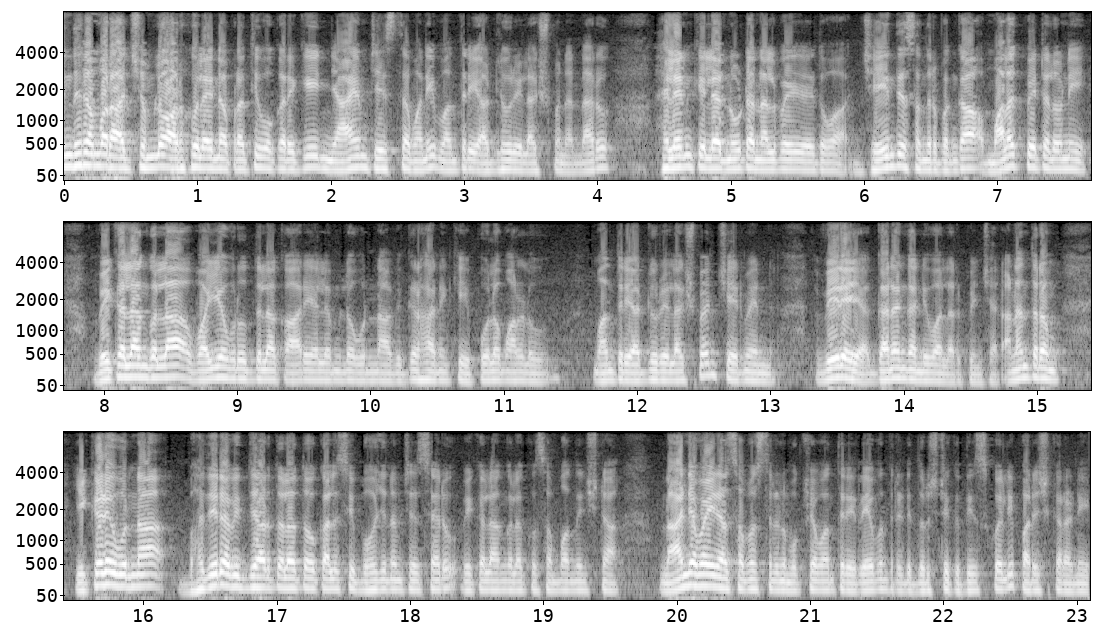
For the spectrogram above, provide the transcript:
ఇందిరమ్మ రాజ్యంలో అర్హులైన ప్రతి ఒక్కరికి న్యాయం చేస్తామని మంత్రి అడ్లూరి లక్ష్మణ్ అన్నారు. హెలెన్ కిల్లర్ నూట నలభై ఐదవ జయంతి సందర్భంగా మలక్పేటలోని వికలాంగుల వయోవృద్ధుల కార్యాలయంలో ఉన్న విగ్రహానికి పూలమాలలు మంత్రి అడ్లూరి లక్ష్మణ్ చైర్మన్ వీరయ్య ఘనంగా నివాళులర్పించారు. అనంతరం ఇక్కడే ఉన్న బధిర విద్యార్థులతో కలిసి భోజనం చేశారు. వికలాంగులకు సంబంధించిన నాణ్యమైన సమస్యలను ముఖ్యమంత్రి రేవంత్ రెడ్డి దృష్టికి తీసుకెళ్ళి పరిష్కారాన్ని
